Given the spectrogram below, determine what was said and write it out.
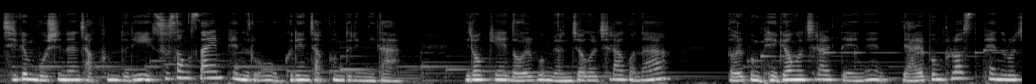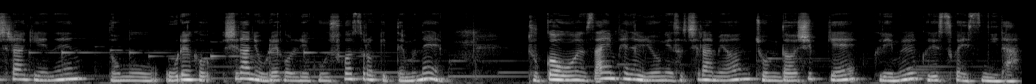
지금 보시는 작품들이 수성 사인펜으로 그린 작품들입니다. 이렇게 넓은 면적을 칠하거나 넓은 배경을 칠할 때에는 얇은 플러스 펜으로 칠하기에는 너무 오래 시간이 오래 걸리고 수고스럽기 때문에 두꺼운 사인펜을 이용해서 칠하면 좀 더 쉽게 그림을 그릴 수가 있습니다.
